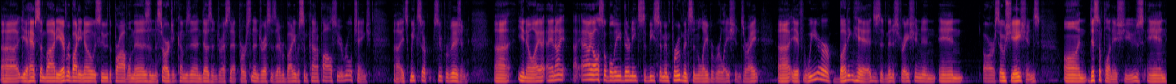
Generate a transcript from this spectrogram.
Uh, you have somebody, everybody knows who the problem is, and the sergeant comes in, doesn't address that person, addresses everybody with some kind of policy or rule change. Uh, it's weak supervision. Uh, you know, I, and I, I also believe there needs to be some improvements in labor relations, right? Uh, if we are butting heads, administration and, and our associations, on discipline issues, and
